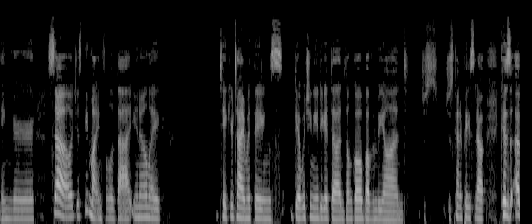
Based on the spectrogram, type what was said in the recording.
anger. So just be mindful of that, you know, like take your time with things, get what you need to get done, don't go above and beyond. Just, just kind of pace it out. Because uh,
